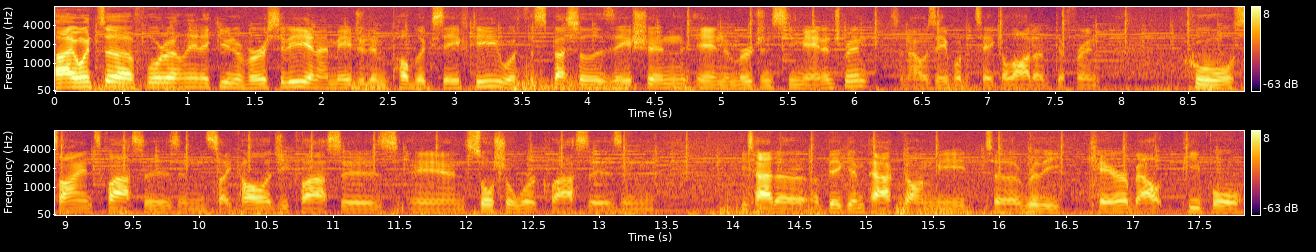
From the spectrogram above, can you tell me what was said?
I went to Florida Atlantic University and I majored in public safety with a specialization in emergency management. And I was able to take a lot of different cool science classes and psychology classes and social work classes and he's had a, a big impact on me to really care about people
